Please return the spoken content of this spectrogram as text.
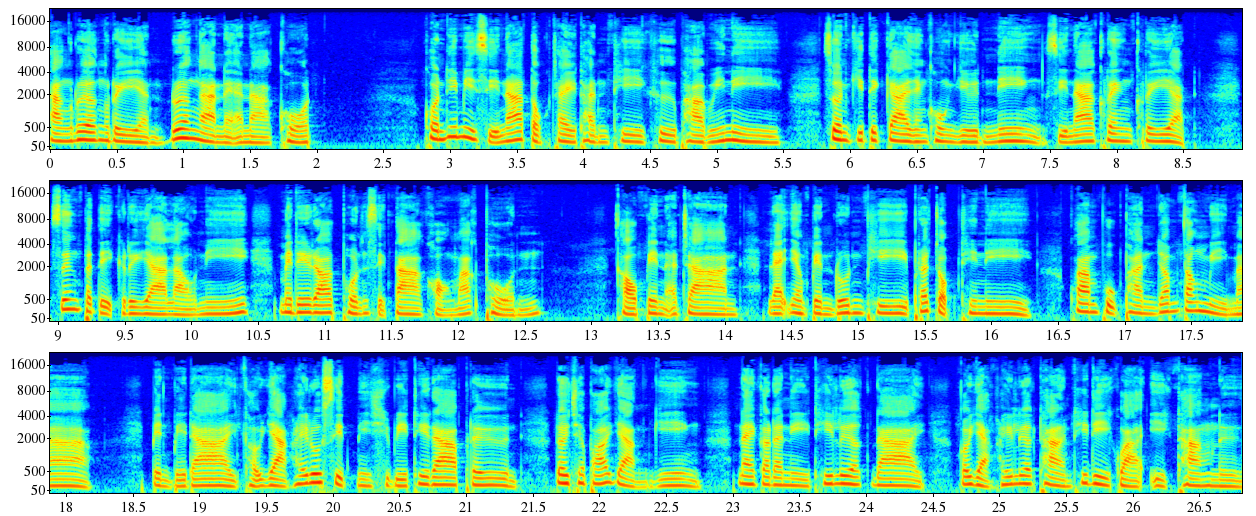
ทั้งเรื่องเรียนเรื่องงานในอนาคต คนที่มีสีหน้าตกใจทันทีคือภาวินี ส่วนกิติกายังคงยืนนิ่ง สีหน้าเคร่งเครียด ซึ่งปฏิกิริยาเหล่านี้ไม่ได้รอดพ้นสายตาของมรรคผล เขาเป็นอาจารย์และยังเป็นรุ่นพี่พระจบที่นี่ ความผูกพันย่อมต้องมีมาก เป็นไปได้เขาอยากให้ลูกศิษย์มีชีวิตที่ราบรื่น โดยเฉพาะอย่างยิ่ง ในกรณีที่เลือกได้ ก็อยากให้เลือกทางที่ดีกว่าอีกทางหนึ่ง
